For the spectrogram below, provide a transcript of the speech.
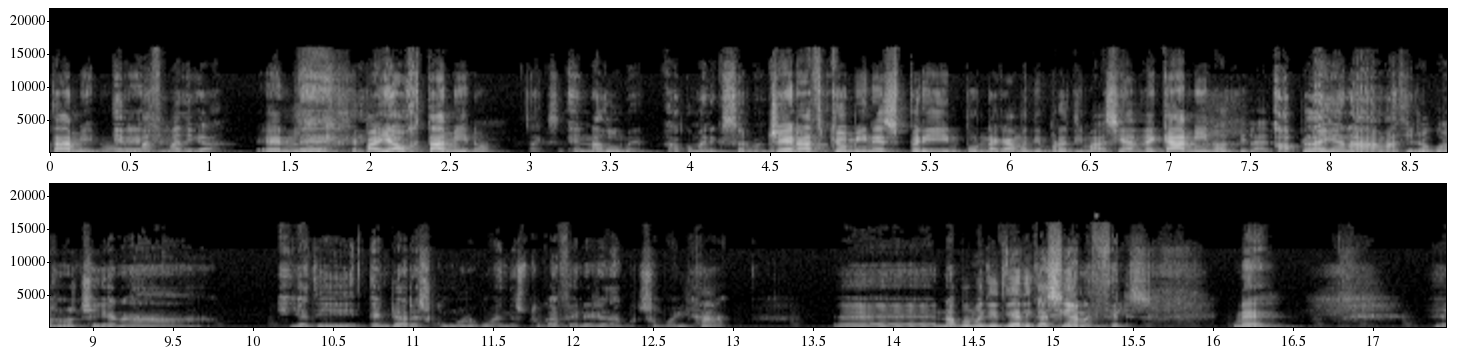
8 μήνων. Ε, Ε, μαθηματικά. ε, ναι, πάει για 8 μήνων. Εντάξει, ε, να δούμε. Ακόμα δεν ξέρουμε το Και ένα πρόγραμμα. δυο μήνες πριν που να κάνουμε την προετοιμασία, 10 μήνων δηλαδή. Απλά για να μάθει ο κόσμος και για να γιατί δεν αρέσκουν μου οι κουβέντες του καφενέ και τα κουτσομπολιά, ε, να πούμε τη διαδικασία αν θέλεις. Ναι. Ε,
